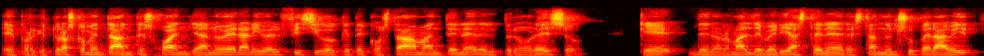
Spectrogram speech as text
Eh, porque tú lo has comentado antes, Juan, ya no era a nivel físico que te costaba mantener el progreso que de normal deberías tener estando en superávit,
